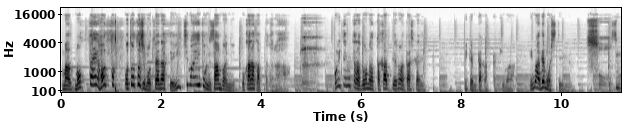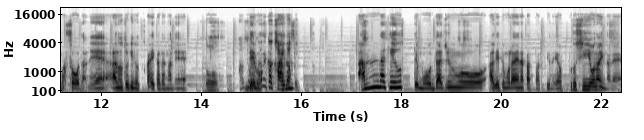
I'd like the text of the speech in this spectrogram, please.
まあ、もったい、本当、一昨年もったいなくて、一番いいとこに3番に置かなかったから、うん。置いてみたらどうなったかっていうのは確かに見てみたかった気は、今でもしている。そう。まあそうだね。あの時の使い方がね。そう。あとでも誰か買い出せ。あんだけ打っても打順を上げてもらえなかったっていうのはよっぽど信用ないんだね。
